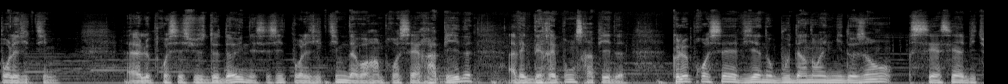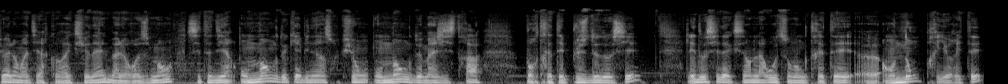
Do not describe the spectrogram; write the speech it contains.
pour les victimes. Euh, le processus de deuil nécessite pour les victimes d'avoir un procès rapide, avec des réponses rapides. Que le procès vienne au bout d'un an et demi, deux ans, c'est assez habituel en matière correctionnelle, malheureusement. C'est-à-dire, on manque de cabinets d'instruction, on manque de magistrats pour traiter plus de dossiers. Les dossiers d'accident de la route sont donc traités euh, en non-priorité.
